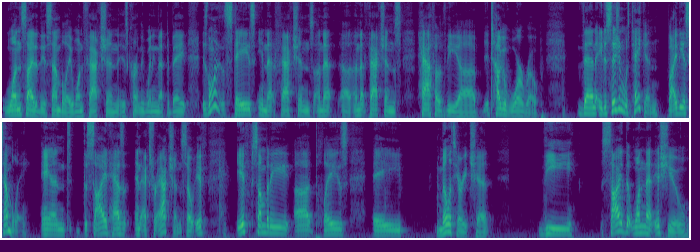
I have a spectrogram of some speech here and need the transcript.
one side of the assembly, one faction is currently winning that debate. As long as it stays in that factions on that uh, on that faction's half of the uh, tug of war rope, then a decision was taken by the assembly, and the side has an extra action. So if if somebody uh, plays a military chit, the side that won that issue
